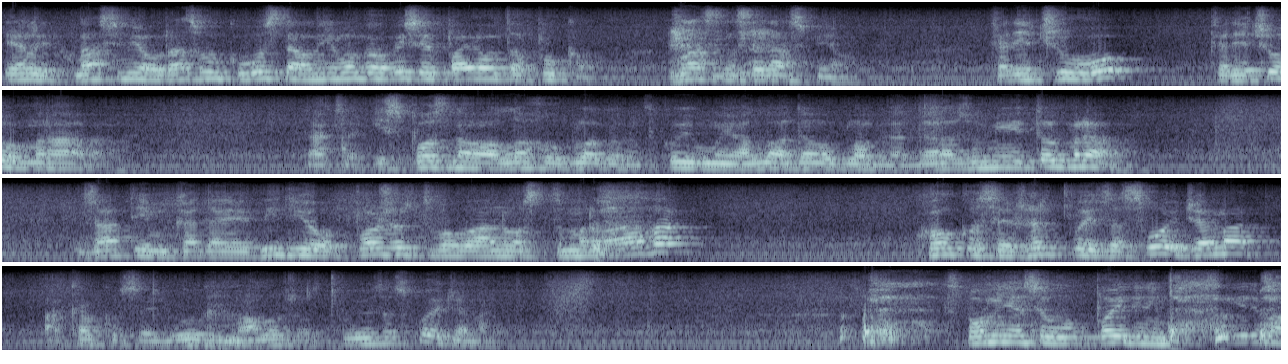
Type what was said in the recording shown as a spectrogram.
jeli, nasmijao u razvuku usne, ali nije mogao više pa je on da pukao. Glasno se nasmijao. Kad je čuo, kad je čuo mrava, dakle, ispoznao Allahu blagodat, koju mu je Allah dao blagodat, da razumije i to mrava. Zatim kada je vidio požrtvovanost mrava, koliko se žrtvuje za svoj džemat, a kako se ljudi malo žrtvuju za svoj džemat. Spominje se u pojedinim pasirima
